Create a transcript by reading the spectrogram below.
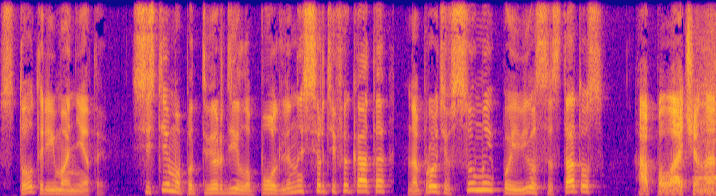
103 монеты. Система подтвердила подлинность сертификата, напротив суммы появился статус «Оплачено».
